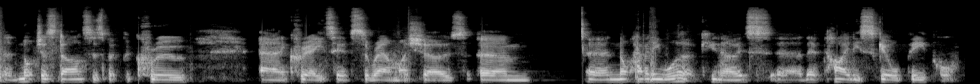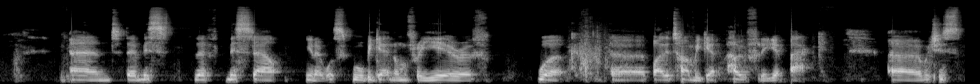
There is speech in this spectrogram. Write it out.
uh, not just dancers, but the crew and creatives around my shows, um, uh, not have any work. You know, it's uh, they're highly skilled people, and they've missed out. You know, we'll be getting on for a year of work uh, by the time we get hopefully get back, uh, which is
